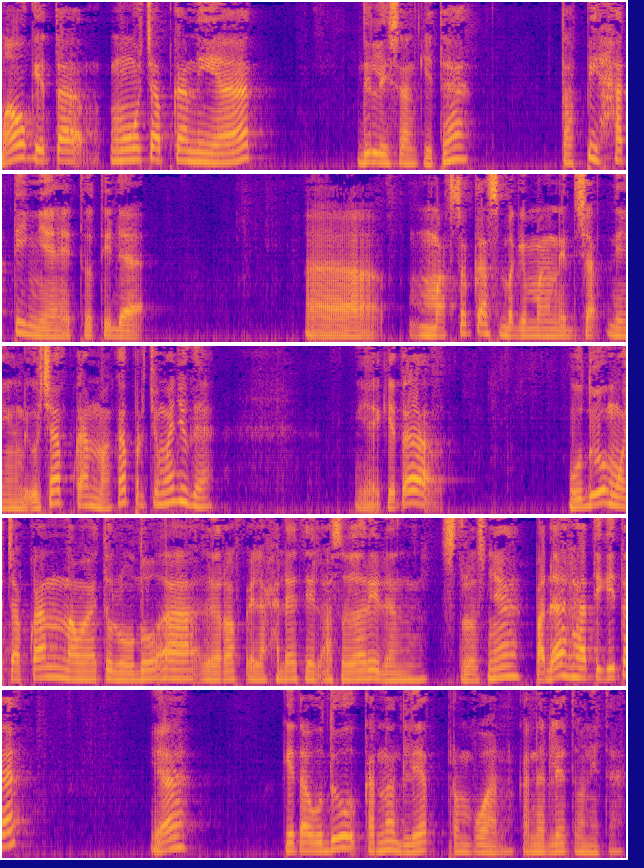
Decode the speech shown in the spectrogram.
Mau kita mengucapkan niat di lisan kita, tapi hatinya itu tidak uh, maksudkan sebagaimana yang diucapkan, maka percuma juga. Ya, kita Wudu mengucapkan nawaitul wudu'a li raf'il hadatsil asghari dan seterusnya. Padahal hati kita ya kita wudhu karena dilihat perempuan, karena dilihat wanita.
